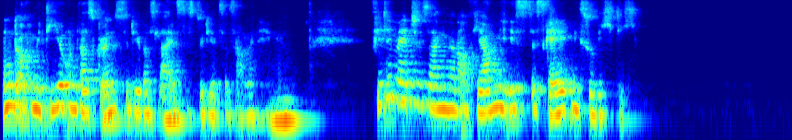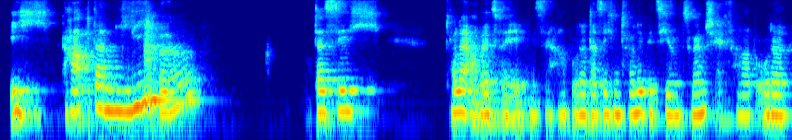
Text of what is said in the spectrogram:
und auch mit dir und was gönnst du dir, was leistest du dir zusammenhängen. Viele Menschen sagen dann auch, ja, mir ist das Geld nicht so wichtig. Ich habe dann lieber, dass ich tolle Arbeitsverhältnisse habe oder dass ich eine tolle Beziehung zu meinem Chef habe oder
